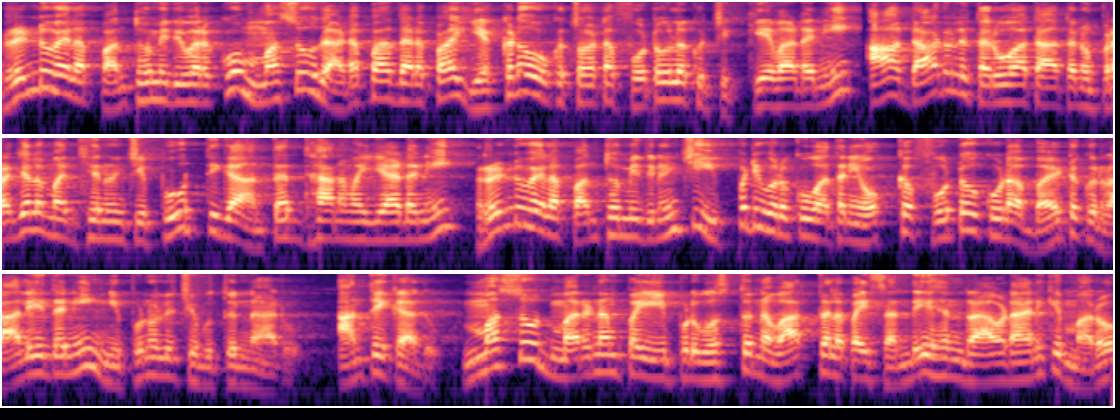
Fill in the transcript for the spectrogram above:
రెండు వేల పంతొమ్మిది వరకు మసూద్ అడపాదడపా ఎక్కడో ఒక చోట ఫోటోలకు చిక్కేవాడని ఆ దాడుల తరువాత తరువాత అతను ప్రజల మధ్య నుంచి పూర్తిగా అంతర్ధానమయ్యాడని రెండు వేల పంతొమ్మిది నుంచి ఇప్పటి వరకు అతని ఒక్క ఫోటో కూడా బయటకు రాలేదని నిపుణులు చెబుతున్నారు. అంతేకాదు మసూద్ మరణంపై ఇప్పుడు వస్తున్న వార్తలపై సందేహం రావడానికి మరో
